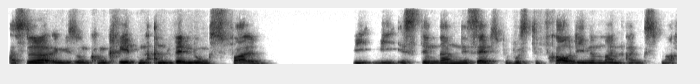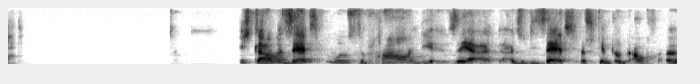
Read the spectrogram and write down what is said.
Hast du da irgendwie so einen konkreten Anwendungsfall? Wie, wie ist denn dann eine selbstbewusste Frau, die einem Mann Angst macht? ich glaube, selbstbewusste Frauen, die sehr, also die selbstbestimmt und auch äh,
